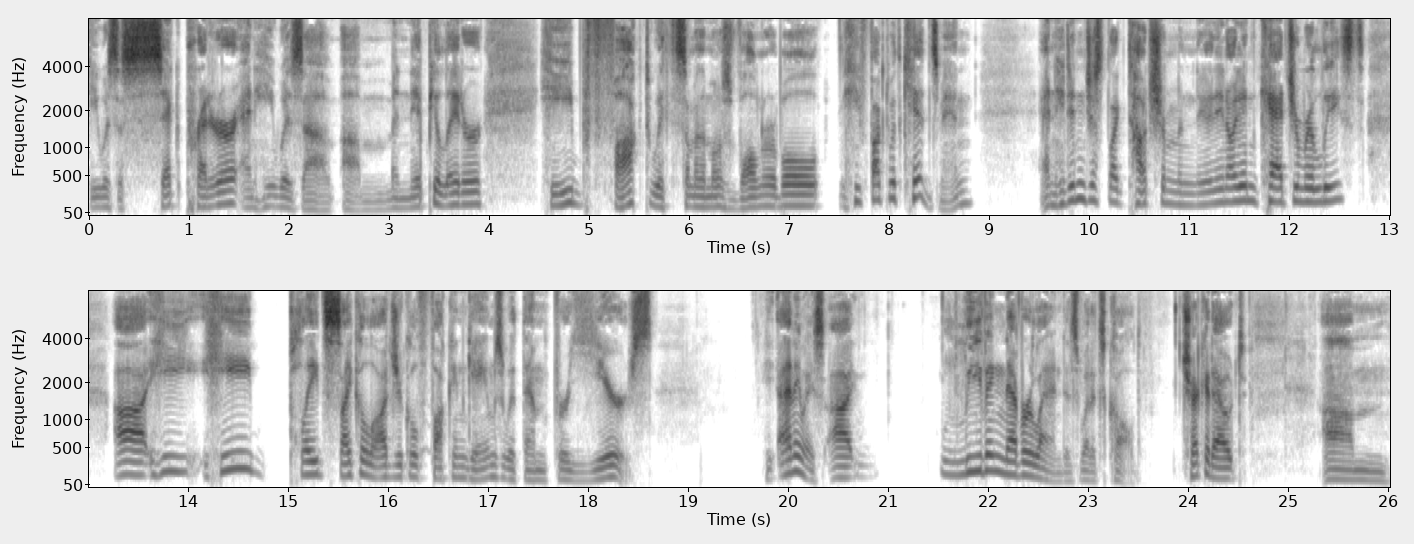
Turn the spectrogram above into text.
He was a sick predator and he was a, a manipulator he fucked with some of the most vulnerable. He fucked with kids, man. And he didn't just like touch them and, you know, he didn't catch and release. Uh, he, he played psychological fucking games with them for years. He, anyways, uh, Leaving Neverland is what it's called. Check it out. Um,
